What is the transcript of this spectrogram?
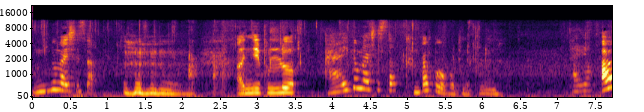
아이고 맛있어. 언니 블루. 아이고 맛있어. 금방 먹어버리네 블루는. 아유. 아우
